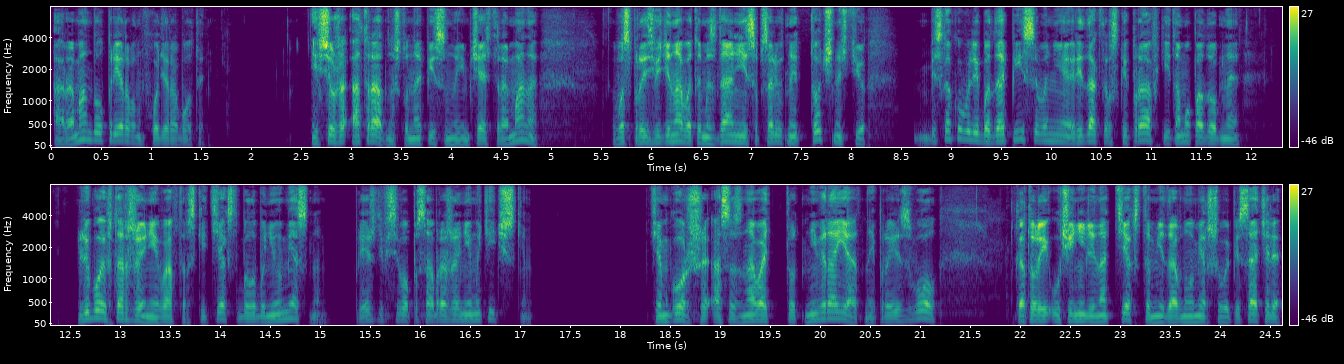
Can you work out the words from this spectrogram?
а роман был прерван в ходе работы. И все же отрадно, что написанная им часть романа воспроизведена в этом издании с абсолютной точностью, без какого-либо дописывания, редакторской правки и тому подобное. Любое вторжение в авторский текст было бы неуместным, прежде всего по соображениям этическим тем горше осознавать тот невероятный произвол, который учинили над текстом недавно умершего писателя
